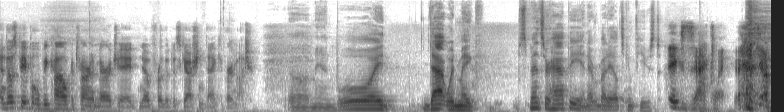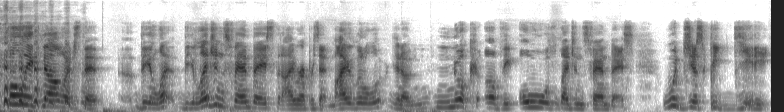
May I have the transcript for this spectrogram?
and those people will be Kyle Katarn and Mara Jade. No further discussion. Thank you very much. Oh man, boy, that would make Spencer happy and everybody else confused. Exactly. I fully acknowledge that the le- the Legends fan base that I represent, my little you know nook of the old Legends fan base, would just be giddy,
